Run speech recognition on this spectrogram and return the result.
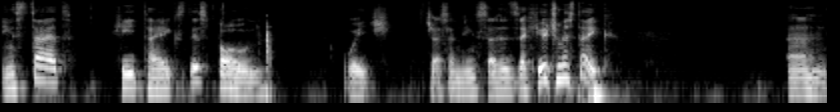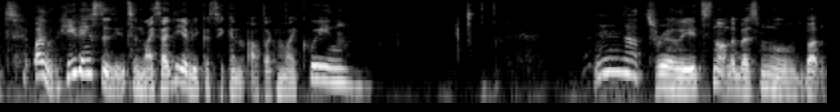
Instead he takes this pawn which chess engine says it's a huge mistake. And well he thinks that it's a nice idea because he can attack my queen. Not really it's not the best move but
